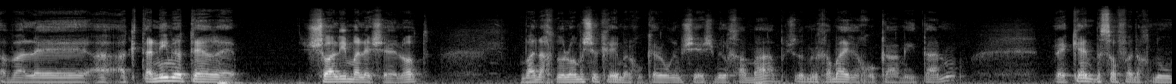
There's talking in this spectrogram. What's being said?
אבל uh, הקטנים יותר uh, שואלים מלא שאלות, ואנחנו לא משקרים, אנחנו כן אומרים שיש מלחמה, פשוט המלחמה היא רחוקה מאיתנו. וכן, בסוף אנחנו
